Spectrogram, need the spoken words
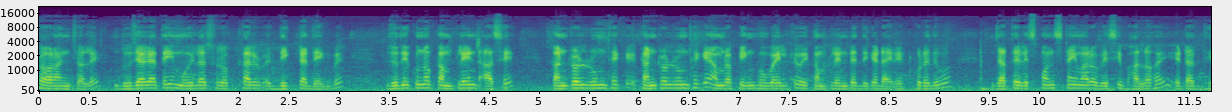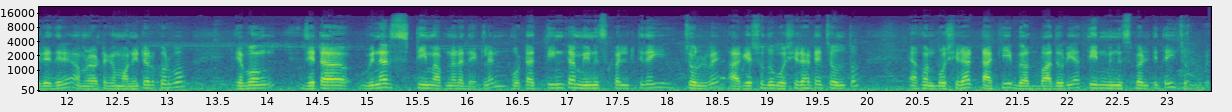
শহরাঞ্চলে দু জায়গাতেই মহিলা সুরক্ষার দিকটা দেখবে। যদি কোনো কমপ্লেন্ট আসে কন্ট্রোল রুম থেকে কন্ট্রোল রুম থেকে আমরা পিঙ্ক মোবাইলকে ওই কমপ্লেন্টের দিকে ডাইরেক্ট করে দেবো যাতে রেসপন্স টাইম আরও বেশি ভালো হয়। এটা ধীরে ধীরে আমরা ওটাকে মনিটর করব এবং যেটা উইনার্স টিম আপনারা দেখলেন ওটা তিনটা মিউনিসিপ্যালিটিতেই চলবে। আগে শুধু বসিরহাটে চলতো এখন বসিরহাট টাকি বাদ- বাদুরিয়া তিন মিউনিসিপ্যালিটিতেই চলবে।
